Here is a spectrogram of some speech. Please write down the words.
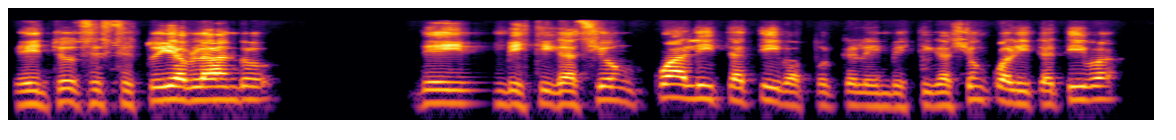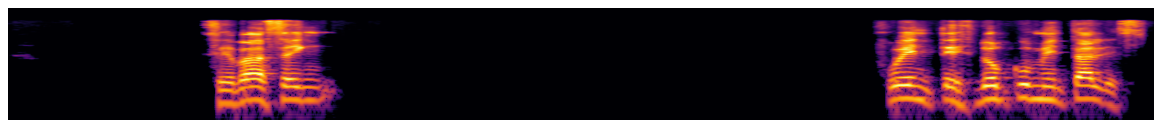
entonces estoy hablando de investigación cualitativa, porque la investigación cualitativa se basa en fuentes documentales,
